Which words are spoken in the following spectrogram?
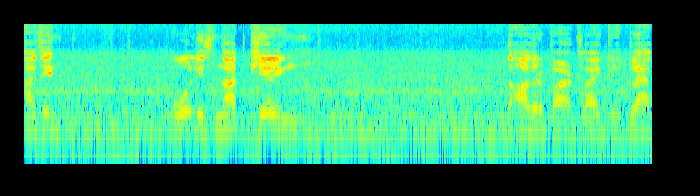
I think all is not caring the other part, like black,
